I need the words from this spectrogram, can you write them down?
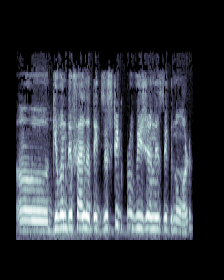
uh, given the fact that the existing provision is ignored,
